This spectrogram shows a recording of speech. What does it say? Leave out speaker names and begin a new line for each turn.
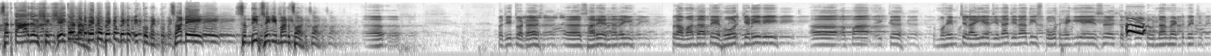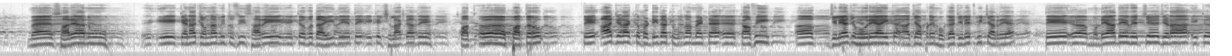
ਸਤਿਕਾਰਯੋਗ
ਇੱਕ
ਸ਼ਖਸੀਅਤਾਂ
ਮਿੰਟ
ਦਾ
ਬੈਠੋ ਬੈਠੋ ਬੈਠੋ ਇੱਕ ਮਿੰਟ। ਸਾਡੇ ਸੰਦੀਪ ਸਿੰਘ ਜੀ ਮਾਨਸਾ
ਭਾਜੀ ਤੁਹਾਡਾ ਅ, ਸਾਰੇ ਐਨਆਰਆਈ ਭਰਾਵਾਂ ਦਾ ਤੇ ਹੋਰ ਜਿਹੜੀ ਵੀ ਅ, ਆਪਾਂ ਇੱਕ ਮੁਹਿੰਮ ਚਲਾਈ ਹੈ ਜਿਨ੍ਹਾਂ ਜਿਨ੍ਹਾਂ ਦੀ ਸਪੋਰਟ ਹੈਗੀ ਹੈ ਇਸ ਕਬੱਡੀ ਟੂਰਨਾਮੈਂਟ ਵਿੱਚ ਮੈਂ ਸਾਰਿਆਂ ਨੂੰ ਇਹ- ਇਹ ਕਹਿਣਾ ਚਾਹੁੰਦਾ ਵੀ ਤੁਸੀਂ ਸਾਰੇ ਹੀ ਇੱਕ ਵਧਾਈ ਦੇ ਤੇ ਇੱਕ ਸ਼ਲਾਘਾ ਦੇ ਪਾਤ- ਅ, ਪਾਤਰ ਹੋ। ਤੇ ਆ ਜਿਹੜਾ ਕਬੱਡੀ ਦਾ ਟੂਰਨਾਮੈਂਟ ਹੈ ਕਾਫੀ ਜ਼ਿਲ੍ਹਿਆਂ 'ਚ ਹੋ ਰਿਹਾ ਇੱਕ ਅੱਜ ਆਪਣੇ ਮੋਗਾ ਜ਼ਿਲ੍ਹੇ 'ਚ ਵੀ ਚੱਲ ਰਿਹਾ ਹੈ। ਤੇ ਮੁੰਡਿਆਂ ਦੇ ਵਿੱਚ ਜਿਹੜਾ ਇੱਕ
